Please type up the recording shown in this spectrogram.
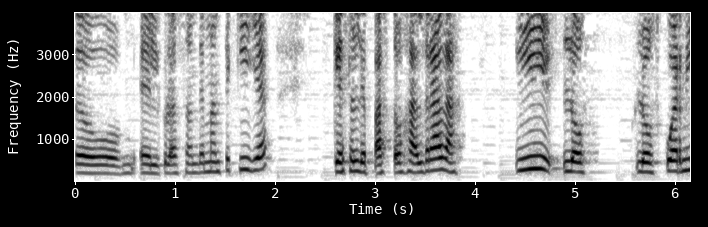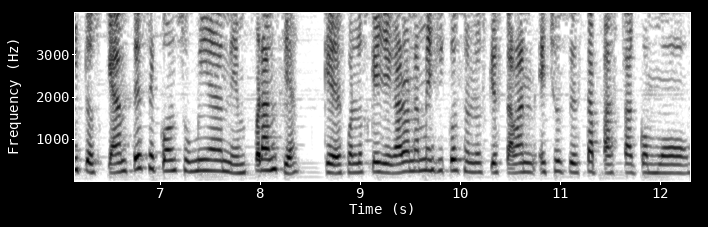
o el croissant de mantequilla, que es el de pasta hojaldrada. Y los, los cuernitos que antes se consumían en Francia, que fueron los que llegaron a México, son los que estaban hechos de esta pasta como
